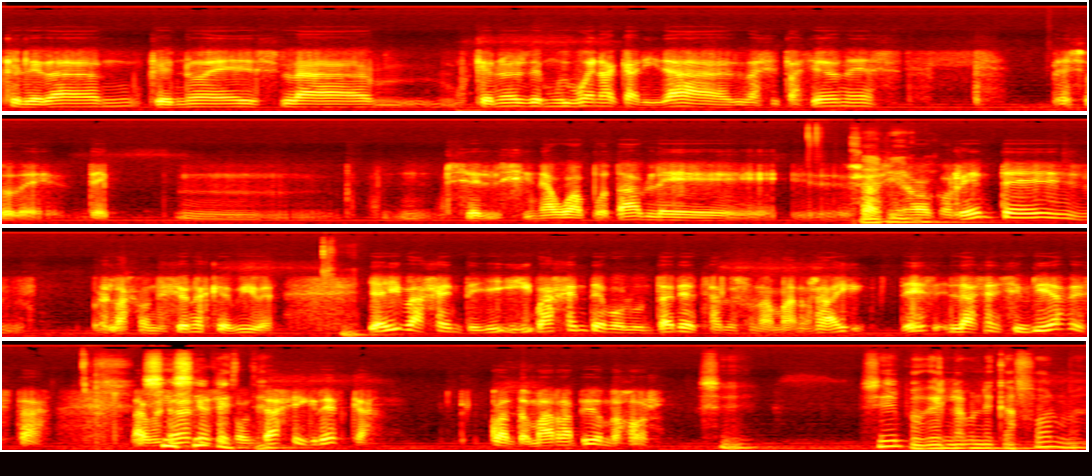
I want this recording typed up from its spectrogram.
que le dan que no es la que no es de muy buena calidad la situación es eso de, de, mm, ser sin agua potable eh, o sea, sin agua corriente en las condiciones que viven. Y ahí va gente y, va gente voluntaria a echarles una mano. O sea ahí es, la sensibilidad está. La cuestión sí es que que se contagie y crezca. Cuanto más rápido mejor. Sí. Sí, porque es la única forma.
